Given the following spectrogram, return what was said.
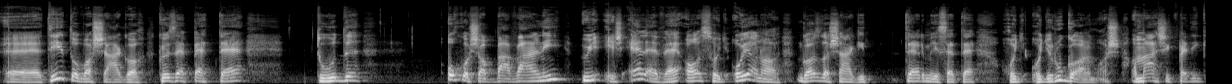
e, tétovasága közepette tud okosabbá válni, és eleve az, hogy olyan a gazdasági természete, hogy, hogy rugalmas, a másik pedig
